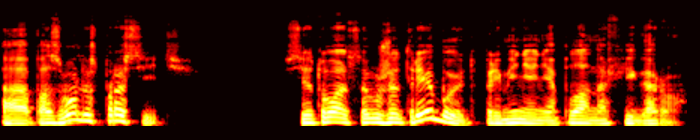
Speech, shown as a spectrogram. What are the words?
А позволю спросить. Ситуация уже требует применения плана Фигаро?»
